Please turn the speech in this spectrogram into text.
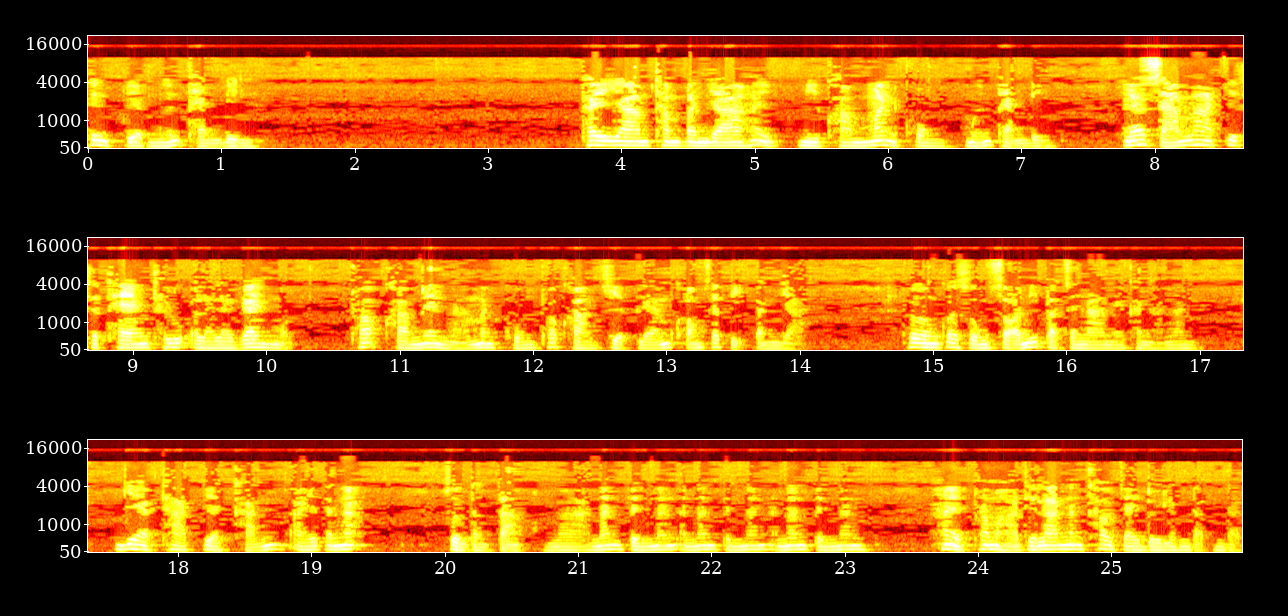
ซึ่งเปรียบเหมือนแผ่นดิน พยายามทำปัญญาให้มีความมั่นคงเหมือนแผ่นดิน แล้วสามารถที่จะแทงทะลุอะไรๆได้หมด เพราะความแน่นหนามั่นคงเพราะความเฉียบแหลมของสติปัญญา พระองค์ก็ทรงสอนนิปัสนาในขณะนั้น แยกธาตุแยกขันธ์อายตนะ ส่วนต่างๆออกมานั่นเป็นนั่น อันนั้นเป็นนั่น อันนั้นเป็นนั่น ให้พระมหาเทระนั้นเข้าใจโดยลำดับดับ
